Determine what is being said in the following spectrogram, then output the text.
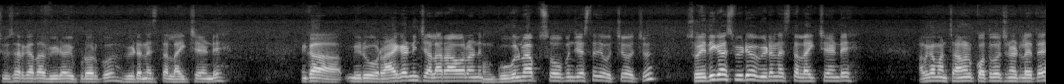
చూశారు కదా వీడియో ఇప్పటివరకు. వీడియో నచ్చితే లైక్ చేయండి. ఇంకా మీరు రాయగఢ్ నుంచి ఎలా రావాలని గూగుల్ మ్యాప్స్ ఓపెన్ చేస్తే వచ్చేవచ్చు సో ఇది కాస్ వీడియో వీడియో నచ్చితే లైక్ చేయండి. అలాగే మన ఛానల్ కొత్తగా వచ్చినట్లయితే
